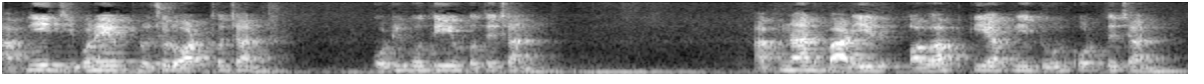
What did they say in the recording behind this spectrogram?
আপনি জীবনে প্রচুর অর্থ চান, কোটিপতি হতে চান। আপনার বাড়ির অভাব কি আপনি দূর করতে চান?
